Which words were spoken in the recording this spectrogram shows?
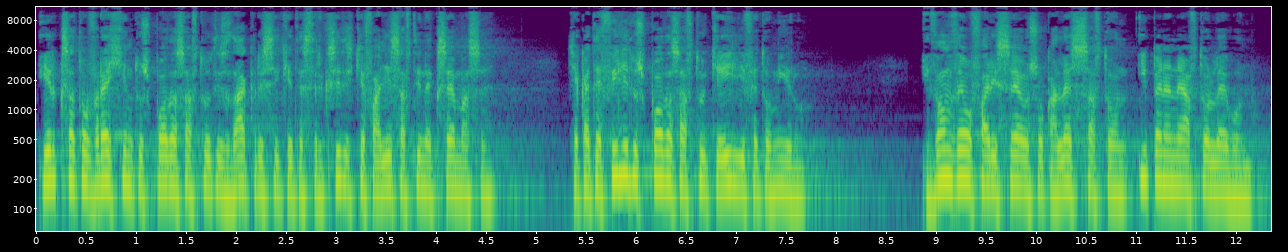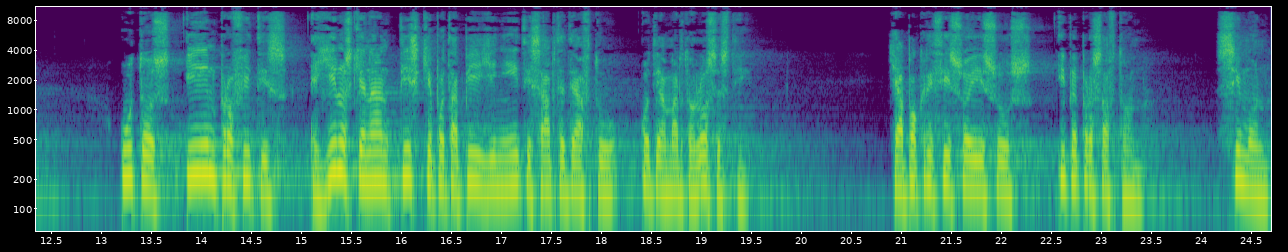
ήρξα το βρέχειν τους πόδας αυτού της δάκρυση και τεστριξή της κεφαλής αυτήν εξέμασε και κατεφύλει τους πόδας αυτού και ήλυφε το μύρο. Ιδών δε ο Φαρισαίος ο καλέσας αυτόν είπεν αυτό λέγον ούτως ή προφήτης Εγίνος και ναν της και ποταπή η της άπτεται αυτού, ότι αμαρτωλός εστι. Και αποκριθείς ο Ιησούς, είπε προς αυτόν «Σίμων,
